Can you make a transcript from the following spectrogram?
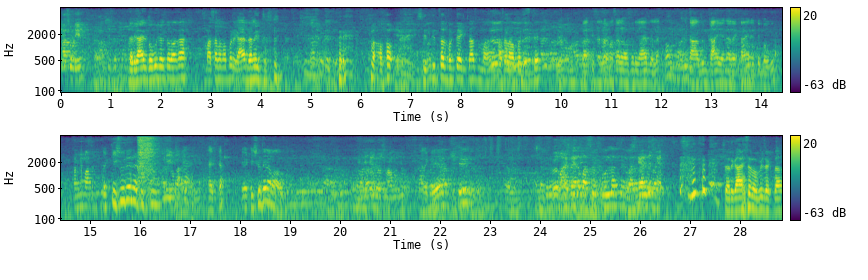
पासवर्ड तर काय बघू शकतो बघा मसाला पापड गायब झाला इथून. शेतीचाच फक्त एकदाच मसाला पापड दिसते बाकी सगळं मसाला पापड गायब झाला. आता अजून काय येणार आहे काय नाही ते बघू. आम्ही मात्र टिश्यू दे ना टिश्यू. अरे एवढं आहे आहेत का? हे टिश्यू दे ना माऊ अरे घे तर काय ते बघू शकता.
